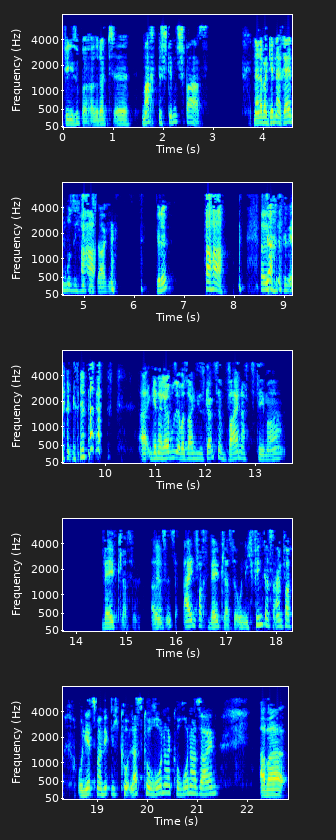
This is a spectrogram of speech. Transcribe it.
Finde ich super. Also das äh, macht bestimmt Spaß. Nein, aber generell muss ich wirklich Aha. sagen. Bitte? Haha. Ja, Äh, generell muss ich aber sagen, dieses ganze Weihnachtsthema Weltklasse. Also Ja. es ist einfach Weltklasse und ich finde das einfach und jetzt mal wirklich lasst Corona Corona sein, aber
